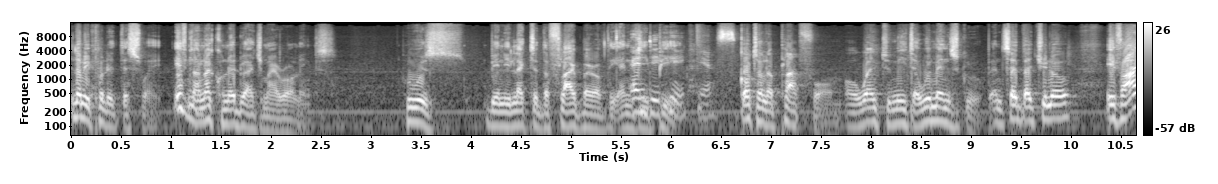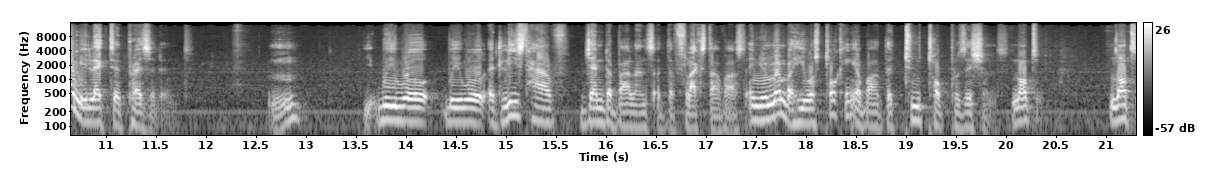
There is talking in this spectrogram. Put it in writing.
let me put it this way. If Nana Konadu Agyeman Rawlings, who has been elected the flag bearer of the NDP, NDP, yes. got on a platform or went to meet a women's group and said that, you know, if I'm elected president, hmm, we will we will at least have gender balance at the Flagstaff House. And you remember he was talking about the two top positions, not not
